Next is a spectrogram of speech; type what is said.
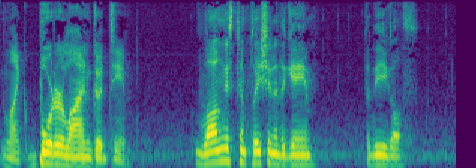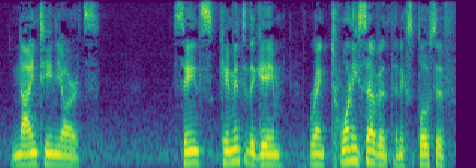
like borderline good team. Longest completion of the game for the Eagles, 19 yards. Saints came into the game ranked 27th in explosive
